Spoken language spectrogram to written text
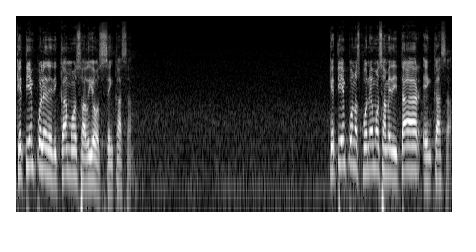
¿Qué tiempo le dedicamos a Dios en casa? ¿Qué tiempo nos ponemos a meditar en casa?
